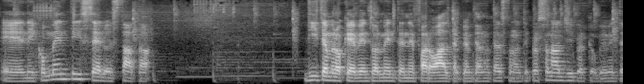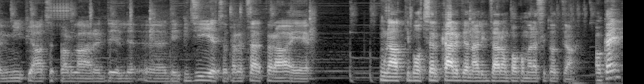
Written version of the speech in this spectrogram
eh, nei commenti. Se lo è stata ditemelo che eventualmente ne farò altre pian piano che escono altri personaggi perché ovviamente mi piace parlare del, eh, dei PG eccetera eccetera e un attimo cercare di analizzare un po' com'è la situazione ok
